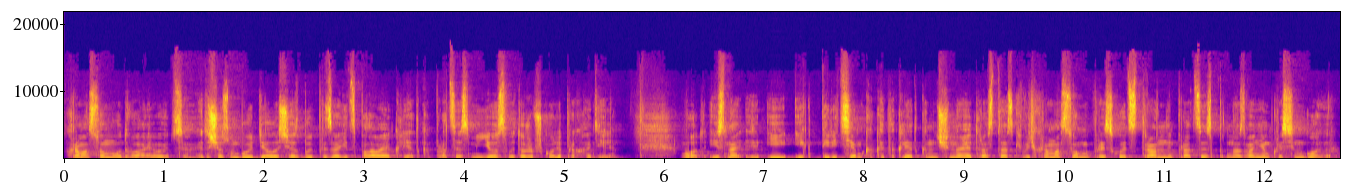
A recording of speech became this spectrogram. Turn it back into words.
Хромосомы удваиваются. Это сейчас он будет делать, сейчас будет производиться половая клетка. Процесс миоз вы тоже в школе проходили. Вот. И, и, и перед тем, как эта клетка начинает растаскивать хромосомы, происходит странный процесс под названием кроссинговер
